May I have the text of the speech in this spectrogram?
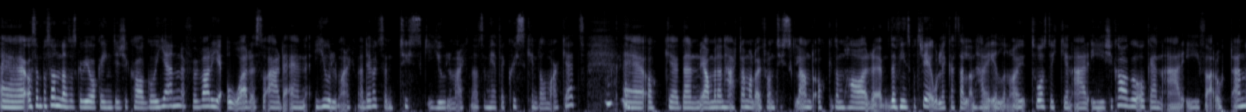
Eh, och sen på söndag så ska vi åka in till Chicago igen. För varje år så är det en julmarknad. Det är faktiskt en tysk julmarknad som heter Christkindl Market. Eh, och den, ja, men den härstammar då ifrån Tyskland och de har, eh, den finns på tre olika ställen här i Illinois. Två stycken är i Chicago och en är i förorten.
